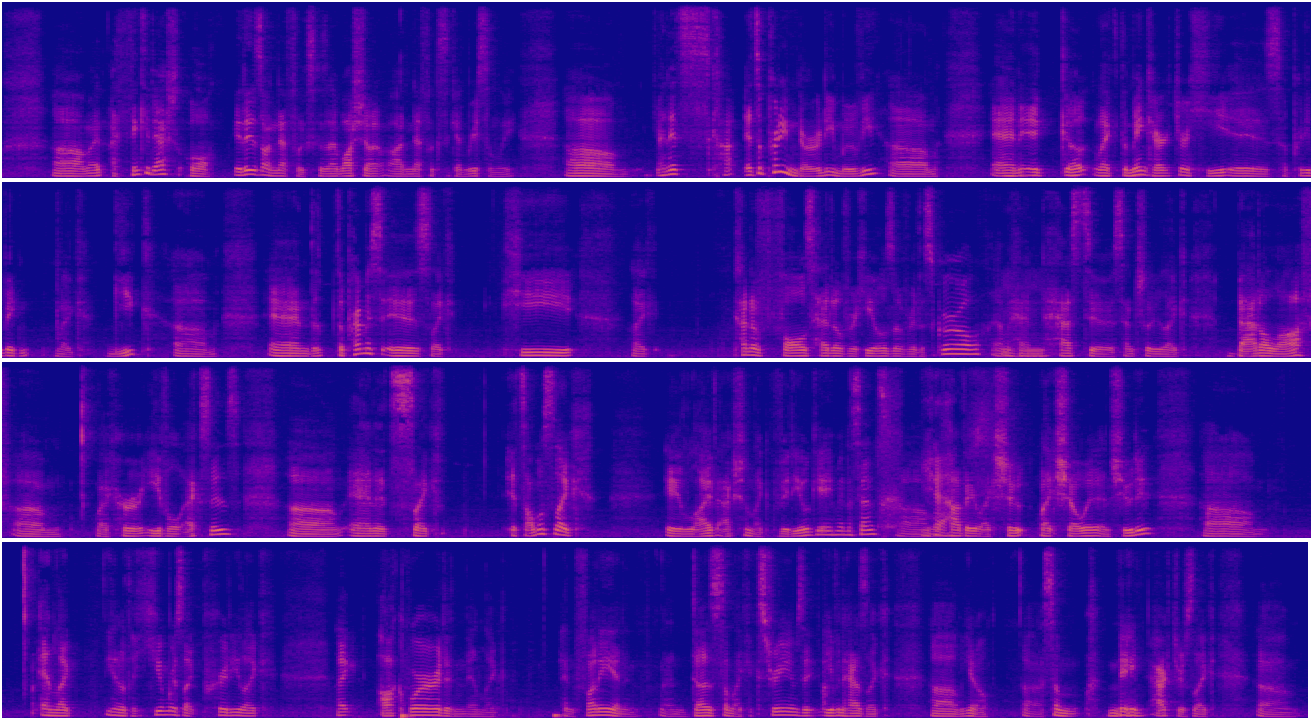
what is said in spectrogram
Um, I, I think it actually well it is on Netflix because I watched it on Netflix again recently. Um, and it's it's a pretty nerdy movie. Um, and it go like the main character he is a pretty big like geek. Um, and the the premise is like he like kind of falls head over heels over this girl um, and has to essentially like battle off um, like her evil exes um, and it's like it's almost like a live action like video game in a sense um, Yeah. how they like shoot like show it and shoot it. Um, and like you know the humor is like pretty like like awkward and, and like and funny and and does some like extremes. It even has like um, you know uh, some main actors like um,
